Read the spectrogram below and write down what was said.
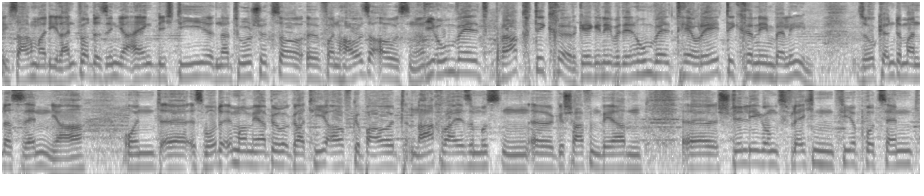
ich sage mal, die Landwirte sind ja eigentlich die Naturschützer äh, von Hause aus. Ne? Die Umweltpraktiker gegenüber den Umwelttheoretikern in Berlin. So könnte man das nennen, ja. Und äh, es wurde immer mehr Bürokratie aufgebaut, Nachweise mussten äh, geschaffen werden, äh, Stilllegungsflächen 4 Prozent,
